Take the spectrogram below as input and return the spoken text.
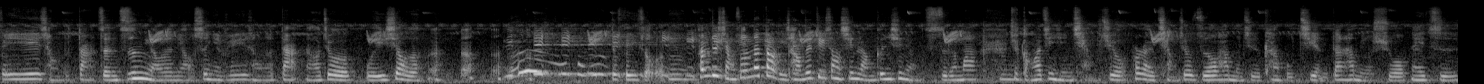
非常的大，整只鸟的鸟声也非常的大，然后就微笑的 就飞走了。嗯，他们就想说，那到底躺在地上新郎跟新娘死了吗？就赶快进行抢救。后来抢救之后，他们其实看不见，但他们有说那一只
